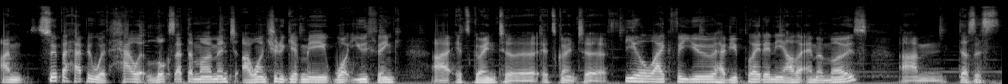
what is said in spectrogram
I'm super happy with how it looks at the moment. I want you to give me what you think uh, it's going to it's going to feel like for you. Have you played any other MMOs? Um, does this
